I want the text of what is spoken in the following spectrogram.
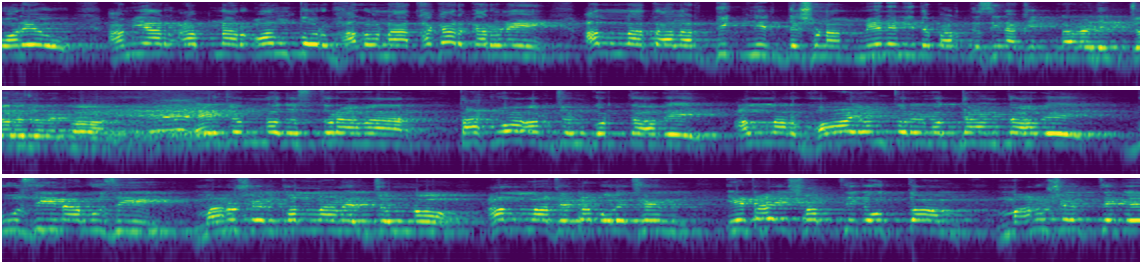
পরেও আমি আর আপনার অন্তর ভালো না থাকার কারণে আল্লাহ তালার দিক নির্দেশনা মেনে নিতে পারতেছি না, ঠিক না ঠিক জোরে জোরে কর এই জন্য দোস্তরা আমার তাকুয়া অর্জন করতে হবে, আল্লাহর ভয় অন্তরের মধ্যে আনতে হবে। বুঝি না বুঝি, মানুষের কল্যাণের জন্য আল্লাহ যেটা বলেছেন, এটাই সব থেকে উত্তম। মানুষের থেকে,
